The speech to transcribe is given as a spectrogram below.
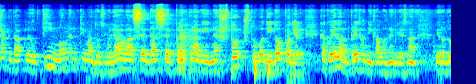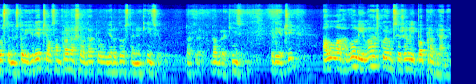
Čak, dakle, u tim momentima dozvoljava se da se prepravi nešto što vodi do podjeli. Kako jedan od prethodnika, Allah ne bilje zna vjerodostojnost ovih riječi, ali sam pronašao, dakle, u vjerodostojnoj knjizi, dakle, dobroj knjizi riječi, Allah voli laž kojom se želi popravljanje,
